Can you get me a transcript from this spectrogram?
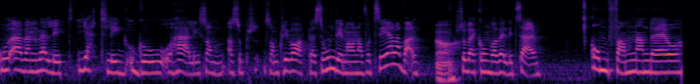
och även väldigt hjärtlig och god och härlig som, alltså, som privatperson, det man har fått se i alla fall. Ja. Så verkar hon vara väldigt så här omfamnande och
